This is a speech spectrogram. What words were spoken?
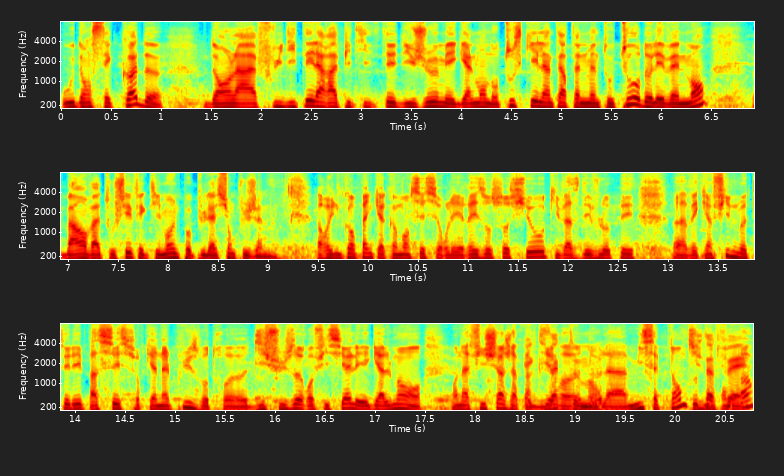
où dans ses codes, dans la fluidité, la rapidité du jeu, mais également dans tout ce qui est l'entertainment autour de l'événement, bah, on va toucher effectivement une population plus jeune. Alors une campagne qui a commencé sur les réseaux sociaux, qui va se développer euh, avec un film télé passé sur Canal+, votre euh, diffuseur officiel, et également en, affichage à partir euh, de la mi-septembre, si je ne me trompe pas.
